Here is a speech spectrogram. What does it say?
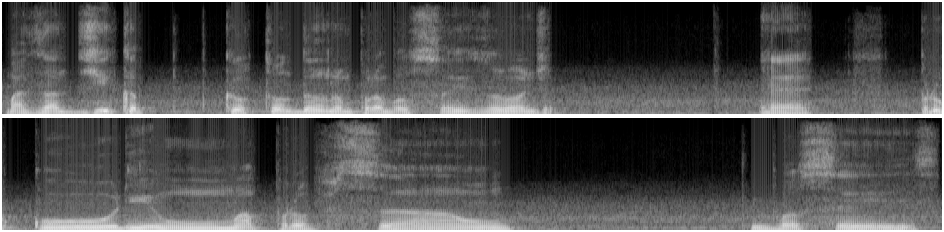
Mas a dica que eu estou dando para vocês hoje é procure uma profissão que vocês,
